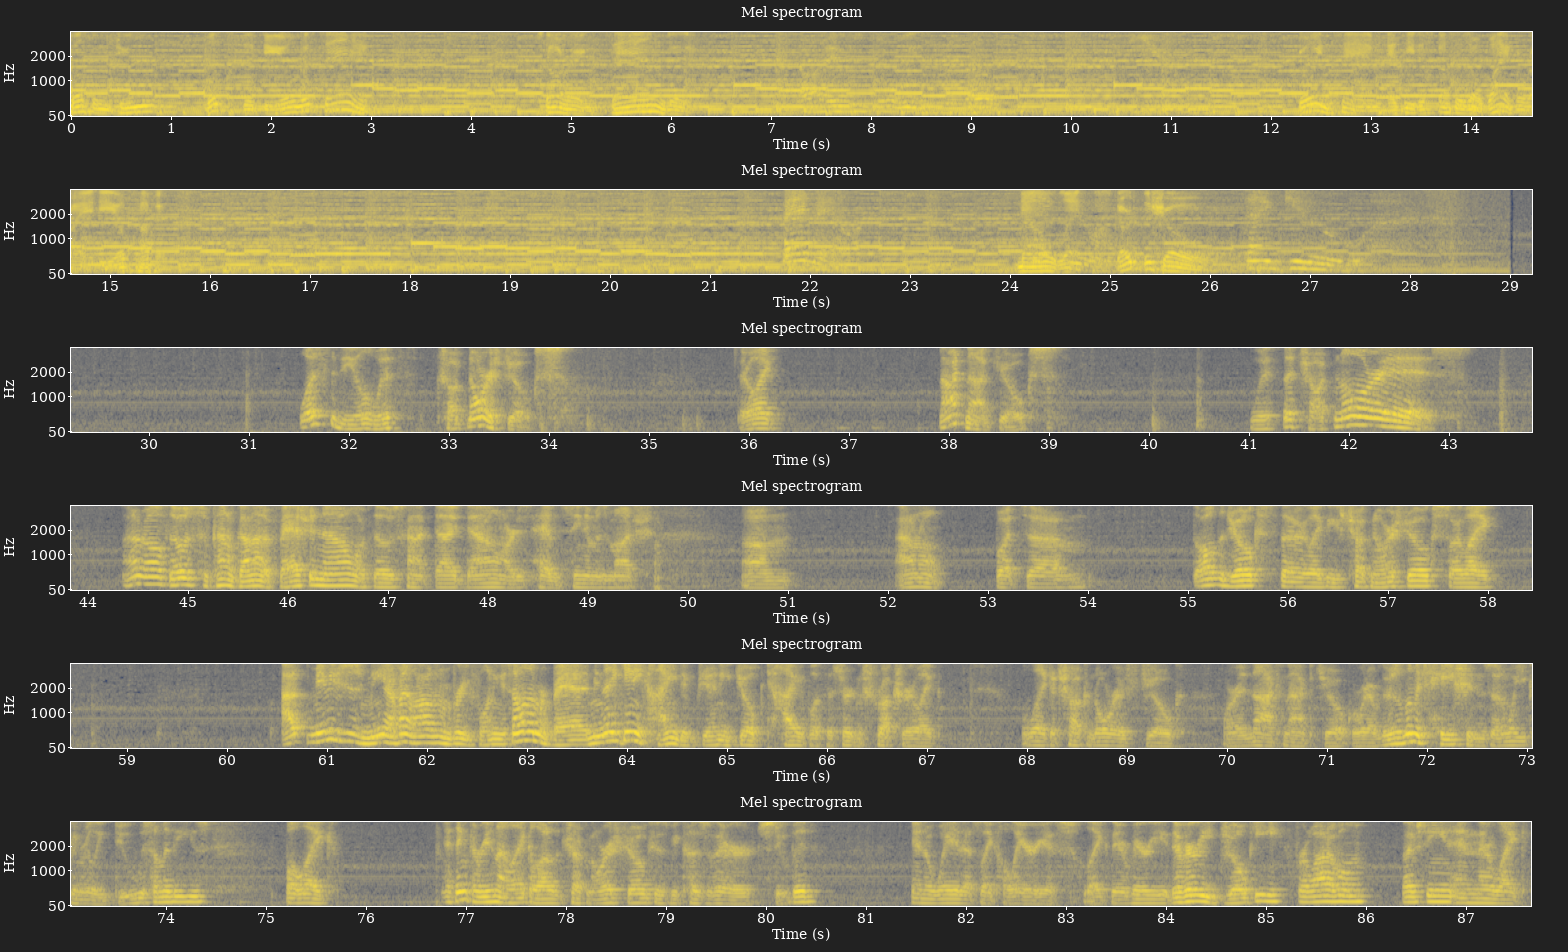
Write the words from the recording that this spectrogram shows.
Welcome to What's the Deal with Sam? Starring Sam Lilly. Join Sam as he discusses a wide variety of topics. Now let's start the show. Thank you. What's the deal with Chuck Norris jokes? They're like knock knock jokes with the Chuck Norris. I don't know if those have kind of gone out of fashion now, if those kind of died down, or just haven't seen them as much. Um, I don't know, but um, all the jokes that are like these Chuck Norris jokes are like. Maybe it's just me. I find a lot of them pretty funny. Some of them are bad. I mean, like any kind of any joke type with a certain structure, like like a Chuck Norris joke or a knock knock joke or whatever. There's limitations on what you can really do with some of these, but like, I think the reason I like a lot of the Chuck Norris jokes is because they're stupid in a way that's like hilarious. Like they're very they're very jokey for a lot of them that I've seen, and they're like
